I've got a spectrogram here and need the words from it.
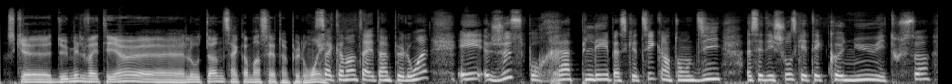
parce que 2021, euh, l'automne, ça commence à être un peu loin. Ça commence à être un peu loin. Et juste pour rappeler, parce que tu sais, quand on dit euh, c'est des choses qui étaient connues et tout ça, tu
